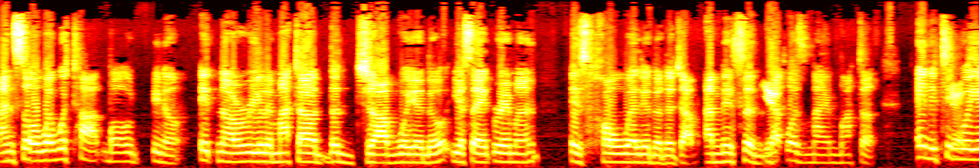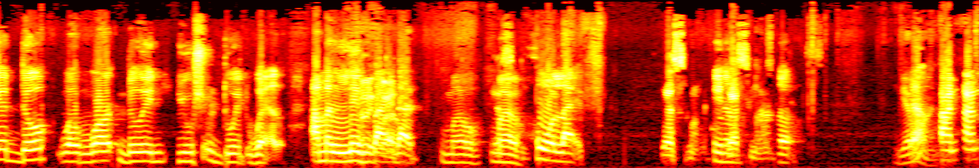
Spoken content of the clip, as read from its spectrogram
And so when we talk about, you know, it not really matter the job where you do, you say it, Raymond, is how well you do the job. And listen, Yeah. that was my motto. Anything Yes. where you do, where work doing, you should do it well. I'm going to live by well. that my, my Yes. whole life, Yes, man. you know. Yes, man. So, Yeah, Yeah. man. And and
